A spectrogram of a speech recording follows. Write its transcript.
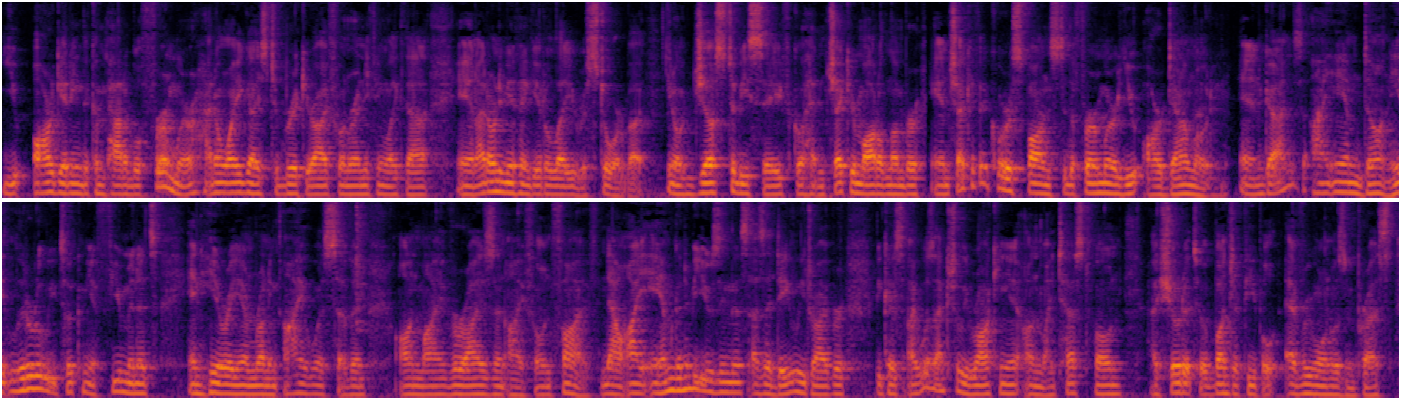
you are getting the compatible firmware. I don't want you guys to brick your iPhone or anything like that. And I don't even think it'll let you restore. But, you know, just to be safe, go ahead and check your model number and check if it corresponds to the firmware you are downloading. And guys, I am done. It literally took me a few minutes and here I am running iOS 7 on my Verizon iPhone 5. Now I am going to be using this as a daily driver because I was actually rocking it on my test phone. I showed it to a bunch of people. Everyone was impressed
